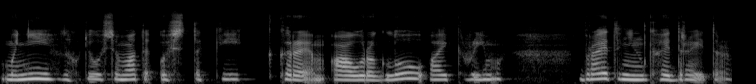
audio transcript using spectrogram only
мені захотілося мати ось такий крем Aura Glow Eye Cream Brightening Hydrator.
